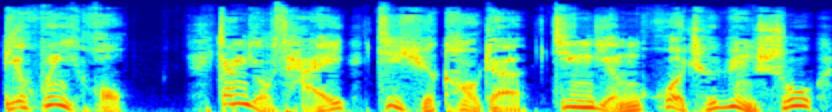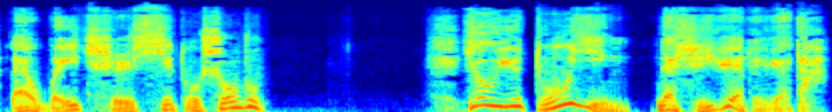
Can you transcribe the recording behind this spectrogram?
离婚以后，张有才继续靠着经营货车运输来维持吸毒收入。由于毒瘾那是越来越大，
